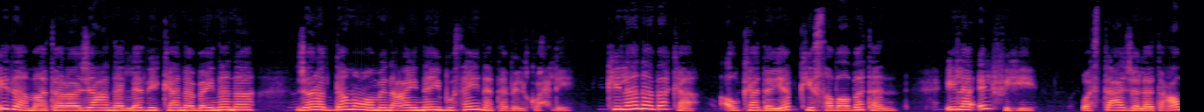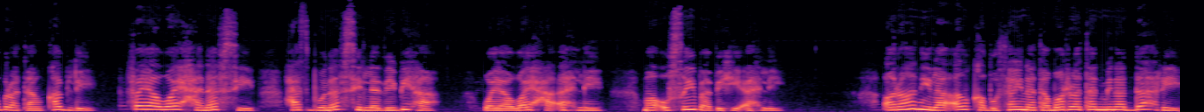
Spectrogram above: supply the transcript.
إذا ما تراجعنا الذي كان بيننا جرى الدمع من عيني بثينة بالكحل. كلانا بكى أو كاد يبكي صبابة إلى إلفه واستعجلت عبرة قبلي. فيا ويح نفسي حسب نفسي الذي بها ويا ويح أهلي ما أصيب به أهلي. أراني لا ألقى بثينة مرة من الدهر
